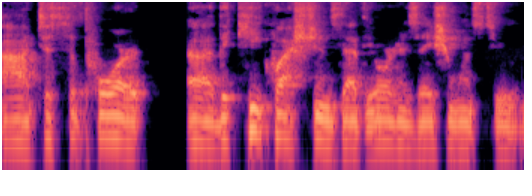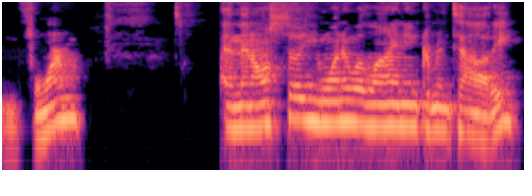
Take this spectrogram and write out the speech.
uh, to support uh, the key questions that the organization wants to inform. And then also you want to align incrementality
